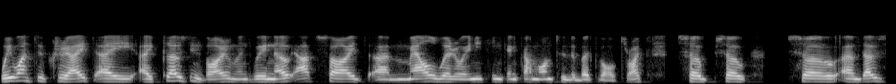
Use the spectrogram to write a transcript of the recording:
we want to create a, a closed environment where no outside um, malware or anything can come onto the BitVault, right? So so so um, those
